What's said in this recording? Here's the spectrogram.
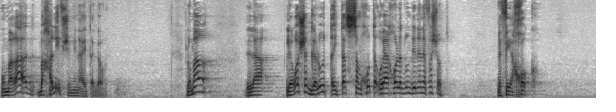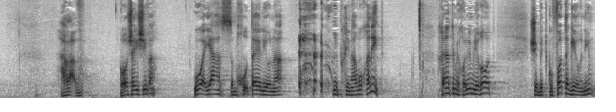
הוא מרד בחליף שמינה את הגאון. כלומר, לראש הגלות הייתה סמכות, הוא היה יכול לדון דיני נפשות, לפי החוק. הרב, ראש הישיבה, הוא היה הסמכות העליונה מבחינה רוחנית. לכן אתם יכולים לראות שבתקופות הגאונים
